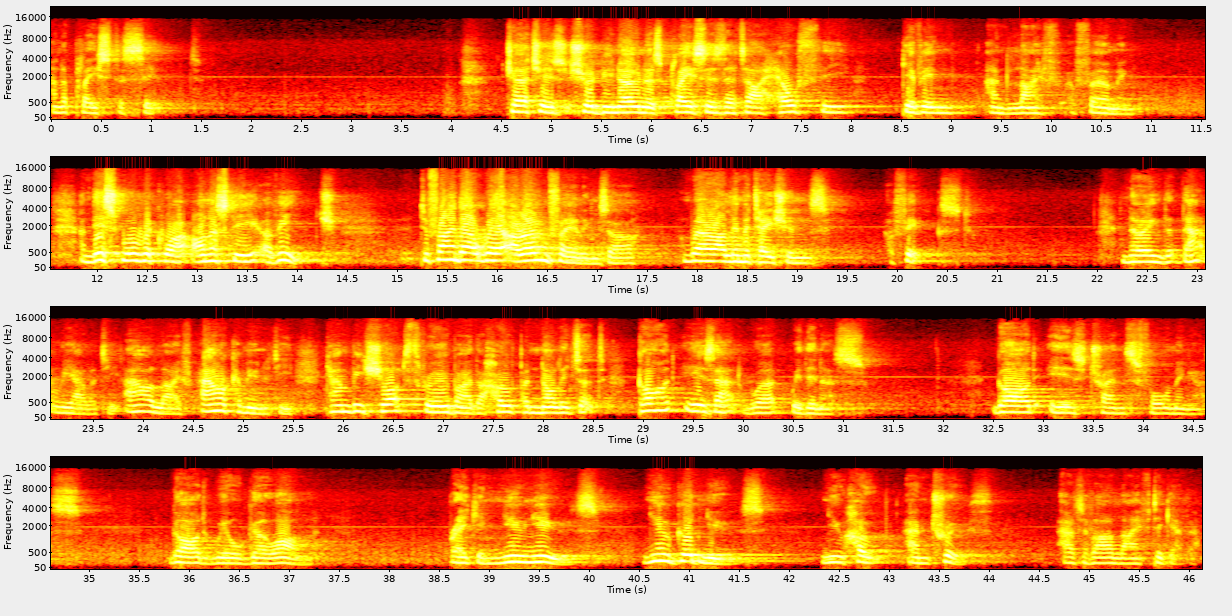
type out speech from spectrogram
and a place to sit? Churches should be known as places that are healthy, giving, and life affirming. And this will require honesty of each to find out where our own failings are and where our limitations are fixed. Knowing that that reality, our life, our community, can be shot through by the hope and knowledge that God is at work within us. God is transforming us. God will go on, breaking new news, new good news, new hope and truth out of our life together.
